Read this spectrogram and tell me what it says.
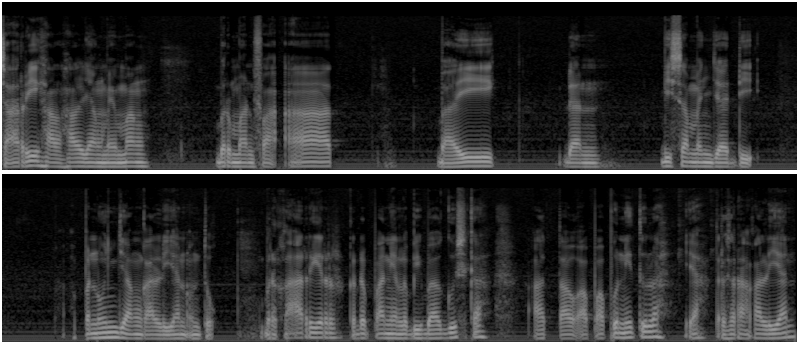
cari hal-hal yang memang bermanfaat baik dan bisa menjadi penunjang kalian untuk berkarir ke depannya lebih bagus kah atau apa pun itulah ya terserah kalian.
